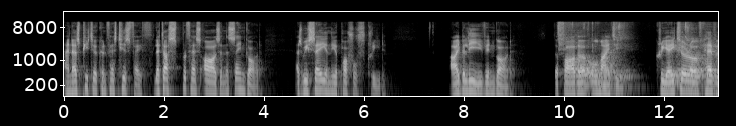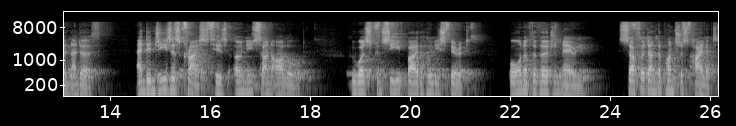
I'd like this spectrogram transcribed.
And as Peter confessed his faith, let us profess ours in the same God, as we say in the Apostles' Creed. I believe in God, the Father Almighty, creator of heaven and earth, and in Jesus Christ, his only Son, our Lord, who was conceived by the Holy Spirit, born of the Virgin Mary, suffered under Pontius Pilate,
